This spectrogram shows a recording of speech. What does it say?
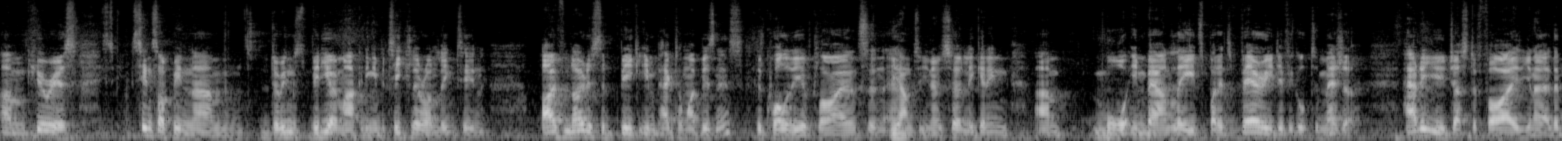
I'm curious. Since I've been um, doing video marketing in particular on LinkedIn, I've noticed a big impact on my business, the quality of clients, and, and Yeah. you know certainly getting um, more inbound leads. But it's very difficult to measure. How do you justify, you know, the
